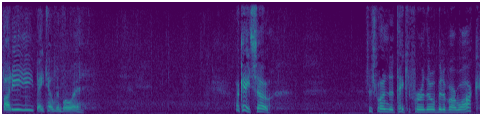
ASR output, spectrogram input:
Buddy, Beethoven boy. Okay, so just wanted to take you for a little bit of our walk.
